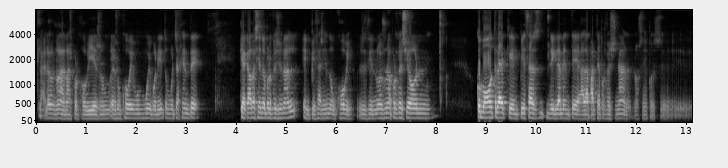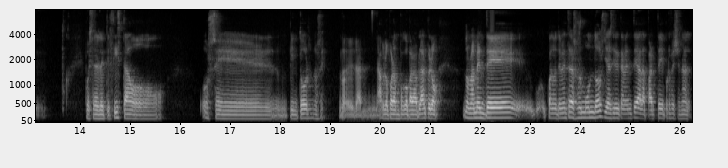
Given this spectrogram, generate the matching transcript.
Claro, no, además por hobby es un, es un hobby muy, bonito. Mucha gente que acaba siendo profesional empieza siendo un hobby. Es decir, no es una profesión como otra que empiezas directamente a la parte profesional. No sé, pues, pues ser electricista o, o ser pintor, no sé. No, hablo por un poco para hablar, pero normalmente cuando te metes a esos mundos ya es directamente a la parte profesional.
